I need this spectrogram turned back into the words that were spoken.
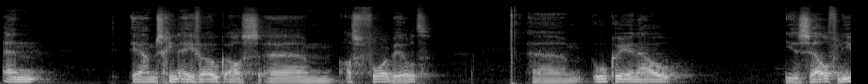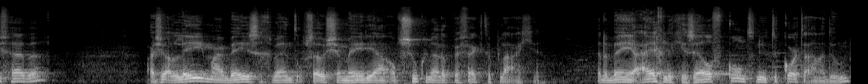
En ja, misschien even ook als, um, als voorbeeld. Um, hoe kun je nou jezelf lief hebben als je alleen maar bezig bent op social media op zoek naar het perfecte plaatje? En dan ben je eigenlijk jezelf continu tekort aan het doen.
